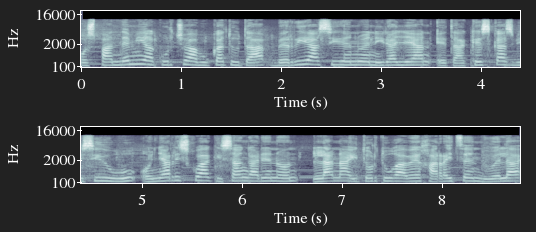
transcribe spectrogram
Pospandemia kurtsoa bukatuta berria hasi genuen irailean eta kezkaz bizi dugu oinarrizkoak izan garenon lana aitortu gabe jarraitzen duela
